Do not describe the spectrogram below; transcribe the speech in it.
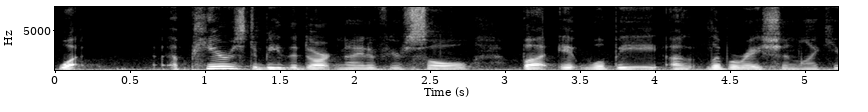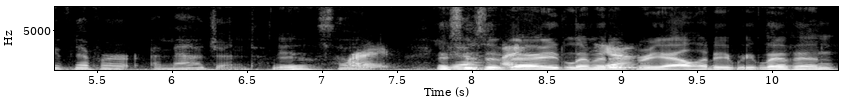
what appears to be the dark night of your soul, but it will be a liberation like you've never imagined. Yeah. So, Right. this yeah. is a very limited yeah. reality we live in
